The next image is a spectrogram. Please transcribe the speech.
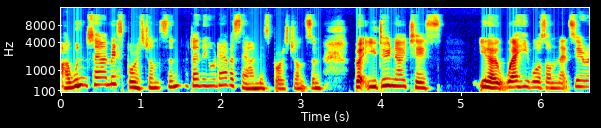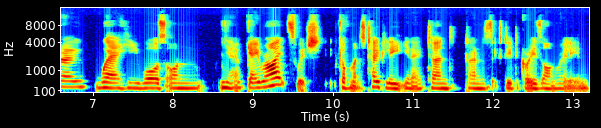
I wouldn't say I miss Boris Johnson. I don't think I would ever say I miss Boris Johnson. But you do notice, you know, where he was on net zero, where he was on, you know, gay rights, which government's totally, you know, turned turned 60 degrees on really in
